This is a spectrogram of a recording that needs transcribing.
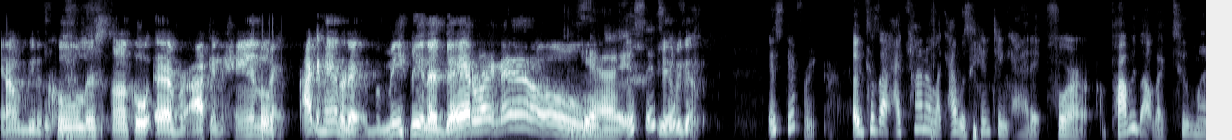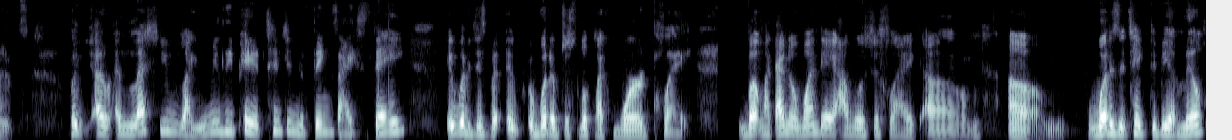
And I'm gonna be the coolest uncle ever. I can handle that. I can handle that. But me being a dad right now, Yeah, it's it's yeah, we got. It's different because I, I kind of like I was hinting at it for probably about like two months, but uh, unless you like really pay attention to things I say, it would have just been, it would have just looked like wordplay. But like I know one day I was just like, um, um, what does it take to be a MILF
